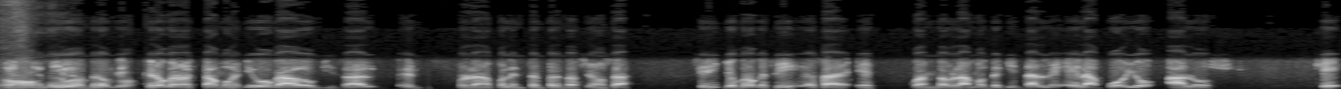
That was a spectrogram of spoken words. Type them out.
No, Emilio, creo que creo que no estamos equivocados, quizás el, el, problema fue la interpretación, o sea, sí, yo creo que sí, o sea, es, cuando hablamos de quitarle el apoyo a los que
